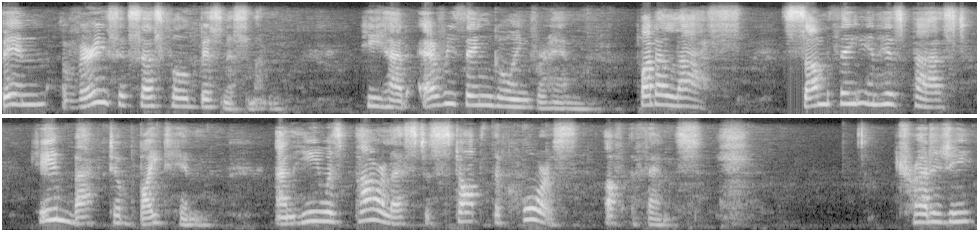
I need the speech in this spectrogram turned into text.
been a very successful businessman. He had everything going for him. But alas, something in his past came back to bite him, and he was powerless to stop the course of offense. Tragedy,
